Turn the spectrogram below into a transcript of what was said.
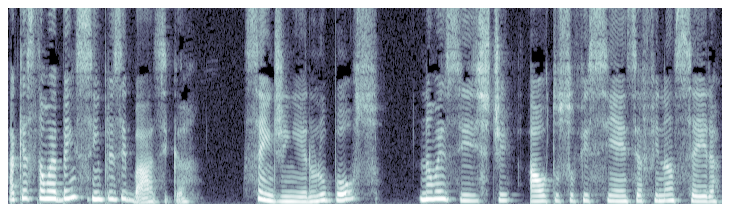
A questão é bem simples e básica. Sem dinheiro no bolso, não existe autossuficiência financeira.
